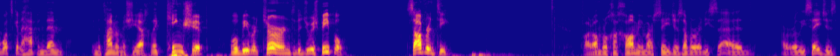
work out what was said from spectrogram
what's going to happen then in the time of Mashiach? The kingship will be returned to the Jewish people. Sovereignty. Our sages have already said, our early sages,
